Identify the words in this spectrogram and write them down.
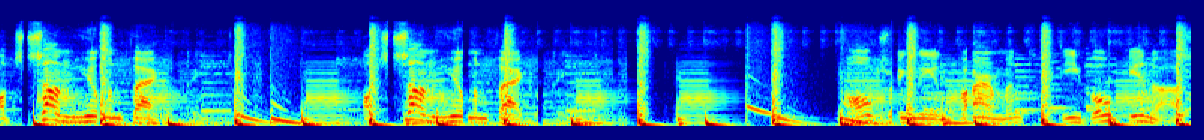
of some human faculty, of some human faculty. Altering the environment evoke in us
